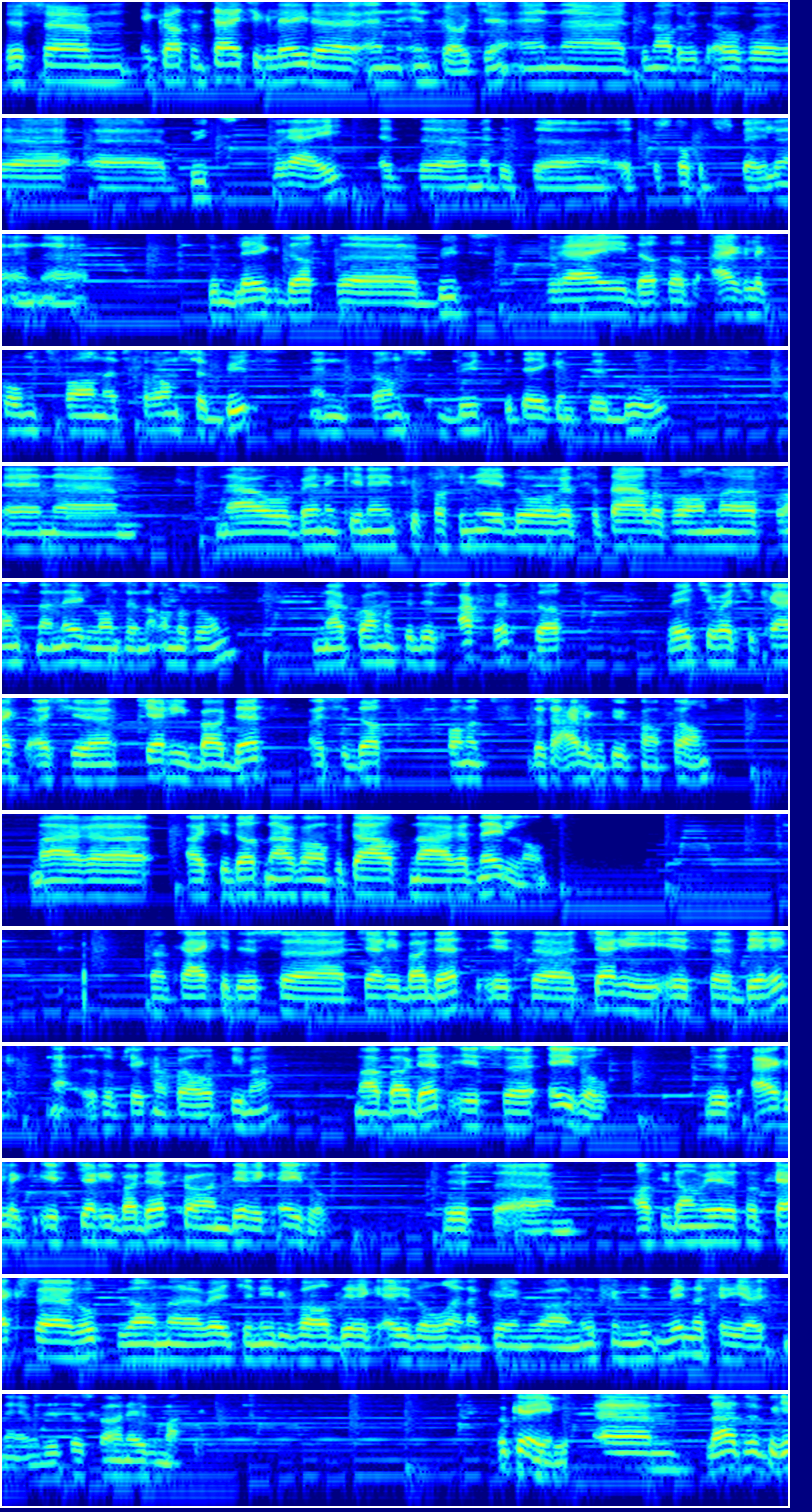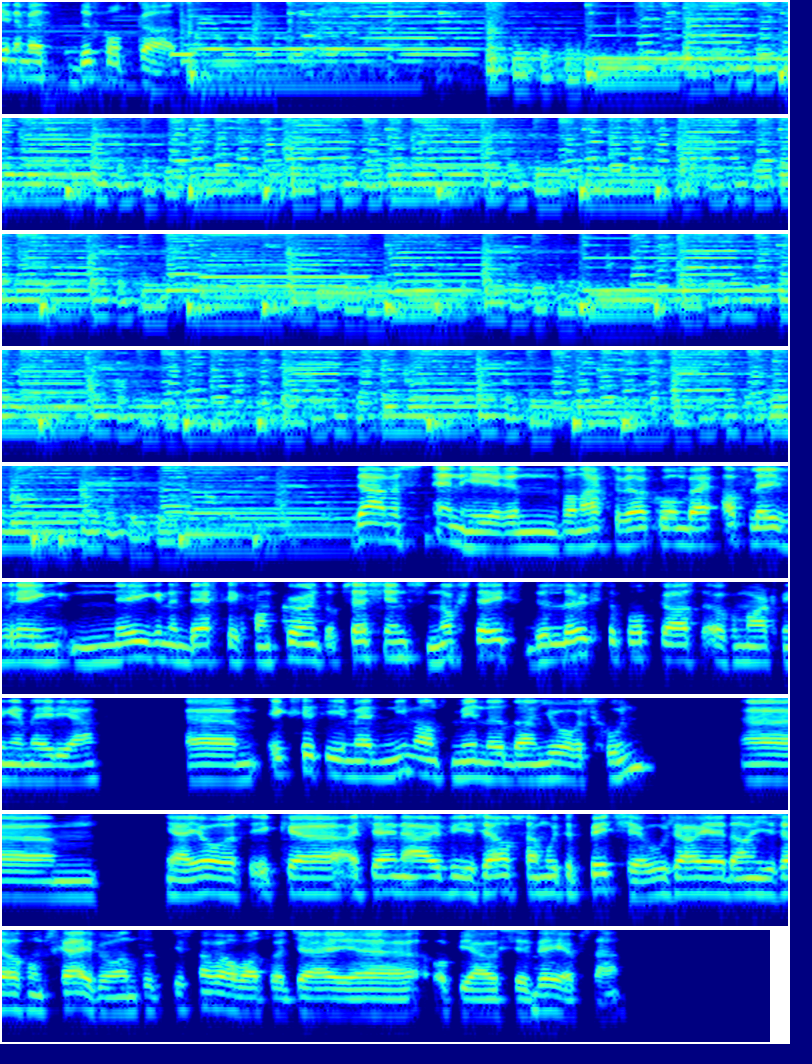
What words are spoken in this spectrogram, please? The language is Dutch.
Dus ehm, ik had een tijdje geleden een introotje en uh, toen hadden we het over uh, Vrij, het, met het, het verstoppertje spelen. En toen bleek dat Buut Vrij, dat dat eigenlijk komt van het Franse buut. En Frans buut betekent doel. En ehm, nou ben ik ineens gefascineerd door het vertalen van Frans naar Nederlands en andersom. Nou kwam ik er dus achter dat Weet je wat je krijgt als je Thierry Baudet, als je dat van het, dat is eigenlijk natuurlijk gewoon Frans, maar uh, als je dat nou gewoon vertaalt naar het Nederlands, dan krijg je dus uh, Thierry Baudet is, uh, Thierry is Dirk, nou dat is op zich nog wel prima, maar Baudet is ezel. Dus eigenlijk is Thierry Baudet gewoon Dirk Ezel. Dus um, als hij dan weer eens wat geks uh, roept, dan uh, weet je in ieder geval Dirk Ezel. En dan kun je hem gewoon, hoef je hem niet minder serieus te nemen. Dus dat is gewoon even makkelijk. Oké, okay, um, laten we beginnen met de podcast. Dames en heren, van harte welkom bij aflevering 39 van Current Obsessions. Nog steeds de leukste podcast over marketing en media. Um, ik zit hier met niemand minder dan Joris Groen. Um, ja, Joris, ik, uh, als jij nou even jezelf zou moeten pitchen, hoe zou jij dan jezelf omschrijven? Want het is nogal wat wat jij uh, op jouw cv hebt staan.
